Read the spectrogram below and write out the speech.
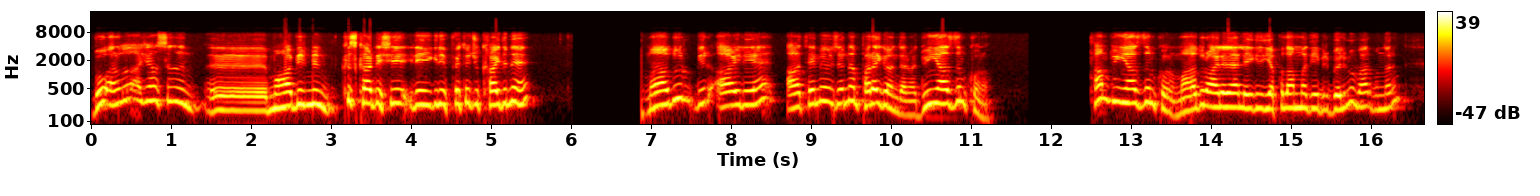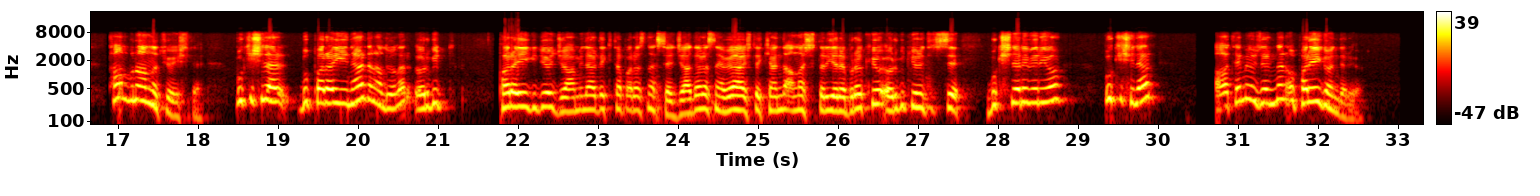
bu Anadolu Ajansı'nın e, muhabirinin kız kardeşi ile ilgili FETÖ'cü kaydı ne? Mağdur bir aileye ATM üzerinden para gönderme. Dün yazdığım konu. Tam dün yazdığım konu. Mağdur ailelerle ilgili yapılanma diye bir bölümü var bunların. Tam bunu anlatıyor işte. Bu kişiler bu parayı nereden alıyorlar? Örgüt parayı gidiyor camilerde kitap arasında, seccade arasında veya işte kendi anlaştıkları yere bırakıyor. Örgüt yöneticisi bu kişilere veriyor. Bu kişiler ATM üzerinden o parayı gönderiyor.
